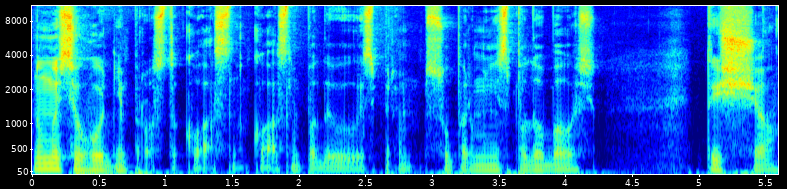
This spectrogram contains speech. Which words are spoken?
Ну ми сьогодні просто класно, класно подивились. Прям супер, мені сподобалось. Ти що?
